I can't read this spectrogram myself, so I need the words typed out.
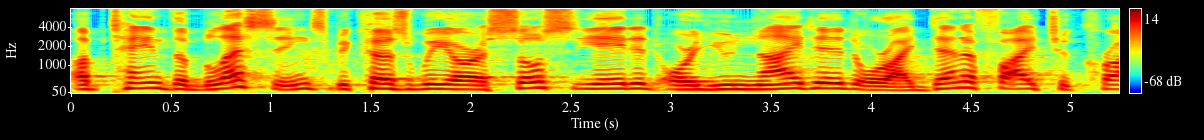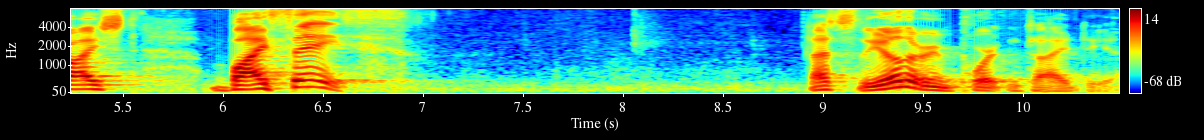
obtain the blessings because we are associated or united or identified to Christ by faith. That's the other important idea.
